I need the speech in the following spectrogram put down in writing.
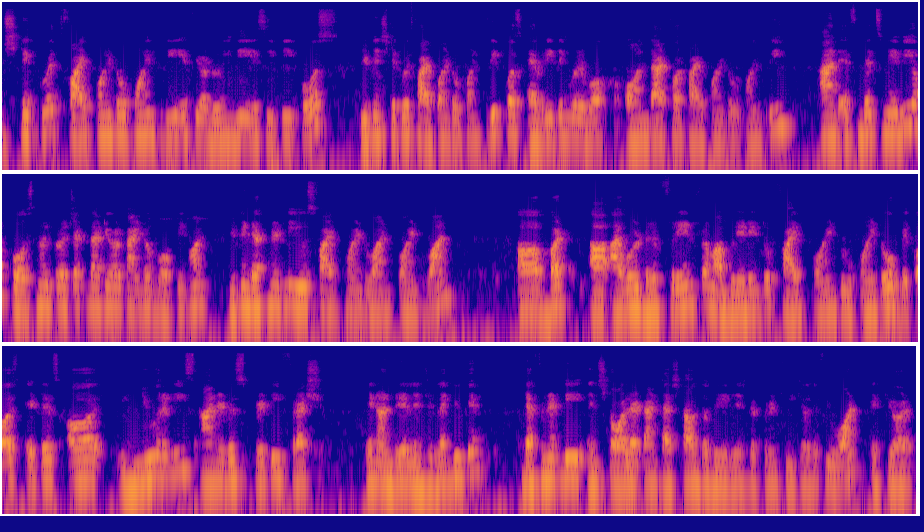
stick with 5.0.3 if you're doing the acp course. You can stick with 5.0.3 because everything will work on that for 5.0.3 and if it's maybe a personal project that you're kind of working on you can definitely use 5.1.1 uh, but uh, i would refrain from upgrading to 5.2.0 because it is a new release and it is pretty fresh in unreal engine. Like you can definitely install it and test out the various different features if you want if you're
